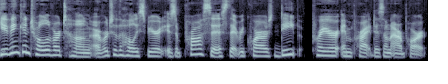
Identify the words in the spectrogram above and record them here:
Giving control of our tongue over to the Holy Spirit is a process that requires deep prayer and practice on our part.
